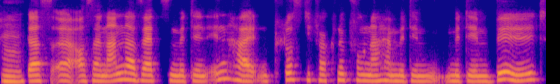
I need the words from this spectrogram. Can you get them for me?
mhm. das äh, Auseinandersetzen mit den Inhalten plus die Verknüpfung nachher mit dem, mit dem Bild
